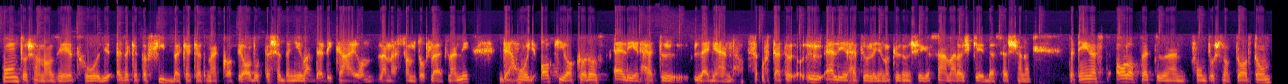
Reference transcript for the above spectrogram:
Pontosan azért, hogy ezeket a feedbackeket megkapja, adott esetben nyilván dedikáljon lemez, amit ott lehet lenni, de hogy aki akar, az elérhető legyen, tehát ő elérhető legyen a közönsége számára, és kérdezhessenek. Tehát én ezt alapvetően fontosnak tartom,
